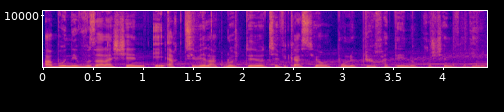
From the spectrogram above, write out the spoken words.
abonnez-vous à la chaîne et activez la cloche de notification pour ne plus rater nos prochaines vidéos.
